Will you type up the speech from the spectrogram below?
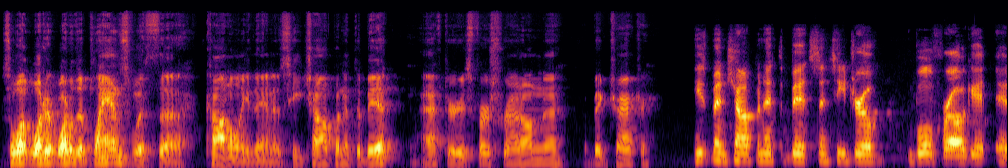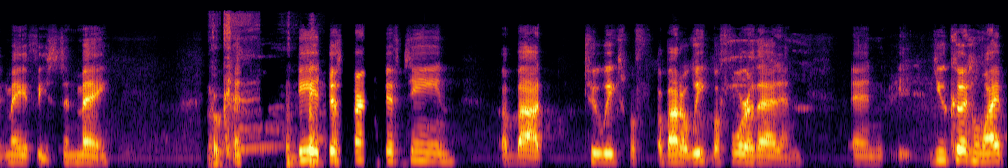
So what what are what are the plans with uh, Conley then? Is he chomping at the bit after his first run on the, the big tractor? He's been chomping at the bit since he drove Bullfrog at, at May Feast in May. Okay. he had just turned 15 about two weeks bef- about a week before that and and you couldn't wipe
